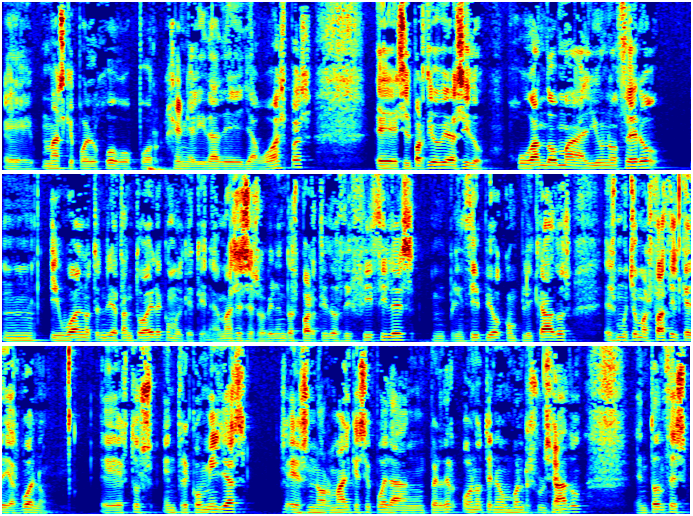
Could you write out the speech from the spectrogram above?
eh, más que por el juego, por genialidad de Yago Aspas. Eh, si el partido hubiera sido jugando mal y 1-0, mm, igual no tendría tanto aire como el que tiene. Además es eso, vienen dos partidos difíciles, en principio complicados. Es mucho más fácil que digas, bueno, eh, estos, entre comillas, es normal que se puedan perder o no tener un buen resultado. Entonces,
